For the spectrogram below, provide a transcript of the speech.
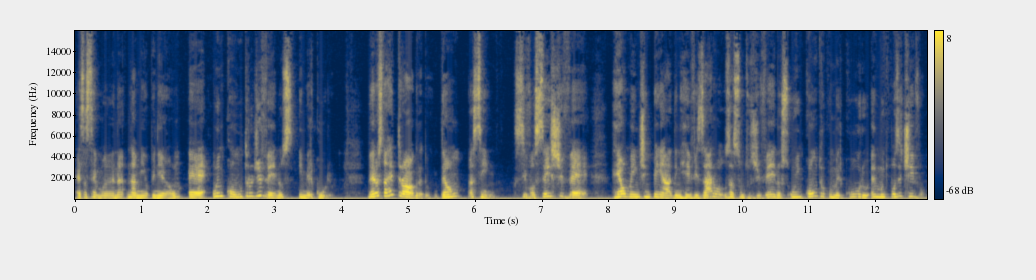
essa semana, na minha opinião, é o encontro de Vênus e Mercúrio. Vênus está retrógrado, então, assim, se você estiver realmente empenhado em revisar os assuntos de Vênus, o encontro com Mercúrio é muito positivo,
